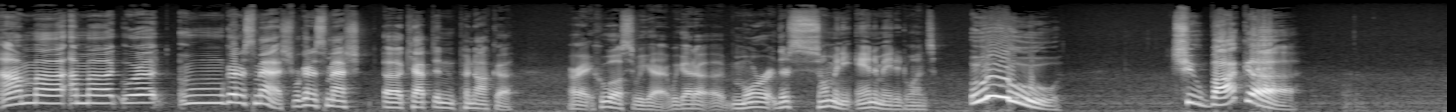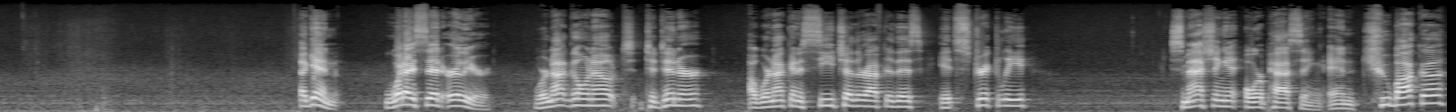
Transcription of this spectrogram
I'm uh I'm uh we're, I'm gonna smash. We're gonna smash uh, Captain Panaka. All right, who else do we got? We got a, a more. There's so many animated ones. Ooh, Chewbacca. Again, what I said earlier. We're not going out to dinner. Uh, we're not going to see each other after this. It's strictly smashing it or passing. And Chewbacca.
